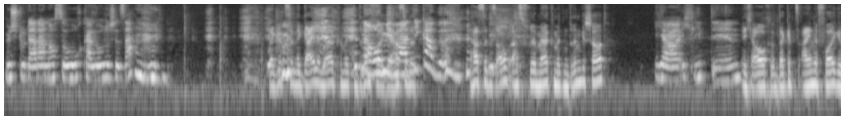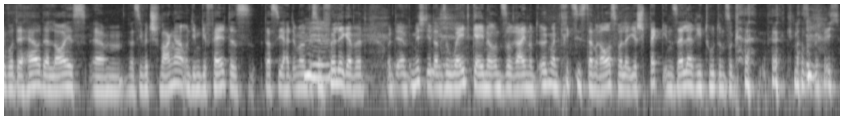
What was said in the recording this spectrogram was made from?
Mischst du da dann noch so hochkalorische Sachen? Da gibt es so eine geile Malcolm mittendrin Naomi immer dicker wird. hast du das auch? Hast du früher Malcolm mittendrin geschaut? Ja, ich lieb den. Ich auch. Und da gibt es eine Folge, wo der Hal, der Lois, ähm, sie wird schwanger und ihm gefällt es, dass sie halt immer ein bisschen fülliger wird. Und er mischt ihr dann so Weight Gainer und so rein und irgendwann kriegt sie es dann raus, weil er ihr Speck in Sellerie tut und so. Genauso wie ich.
